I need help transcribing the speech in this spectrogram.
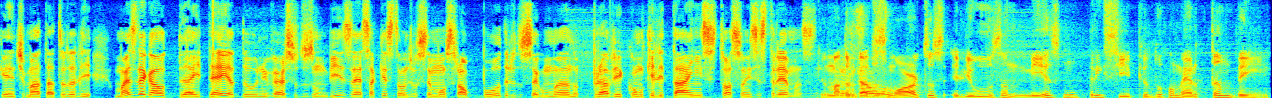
querendo te matar tudo ali. O mais legal da ideia do universo dos zumbis é essa questão de você mostrar o podre do ser humano pra ver como que ele tá em situações extremas. No Madrugada dos. Mortos, ele usa o mesmo princípio do Romero também.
